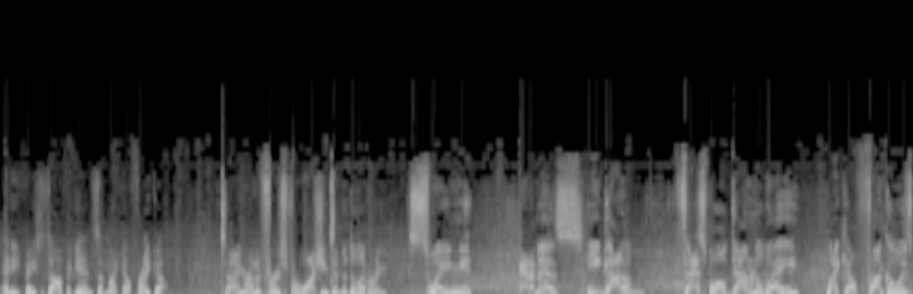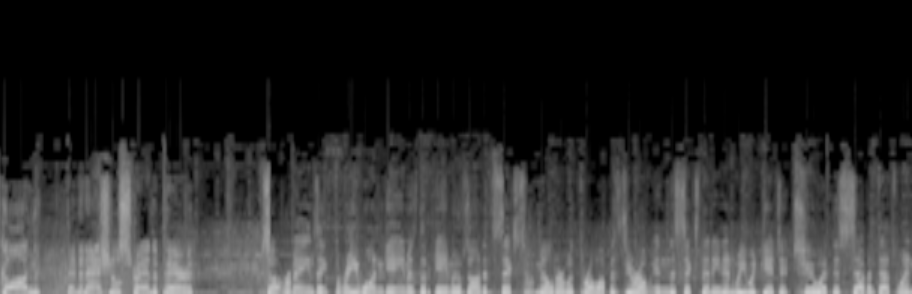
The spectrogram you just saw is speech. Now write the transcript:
and he faces off against Maikel Franco. Tying run at first for Washington. The delivery. Swing and a miss. He got him. Fastball down and away. Maikel Franco is gone, and the Nationals strand a pair. So it remains a 3 1 game as the game moves on to the sixth. Milner would throw up a zero in the sixth inning, and we would get it to the seventh. That's when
